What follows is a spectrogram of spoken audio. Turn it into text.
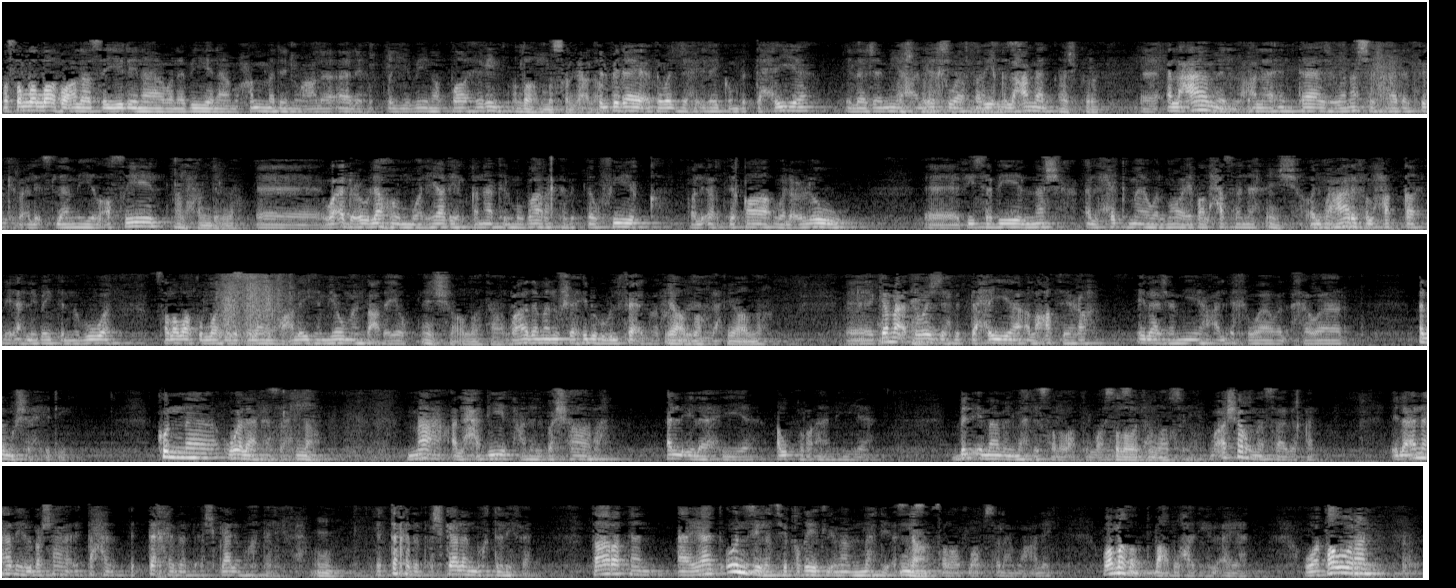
وصلى الله على سيدنا ونبينا محمد وعلى آله الطيبين الطاهرين. اللهم صل على في البداية أتوجه إليكم بالتحية إلى جميع الإخوة فريق العمل. أشكرك. آه، العامل على إنتاج ونشر هذا الفكر الإسلامي الأصيل. الحمد لله. آه، وأدعو لهم ولهذه القناة المباركة بالتوفيق والارتقاء والعلو. في سبيل نشر الحكمة والموعظة الحسنة إن شاء الله. والمعارف الحقة لأهل بيت النبوة صلوات الله وسلامه عليهم يوما بعد يوم. إن شاء الله تعالى. وهذا ما نشاهده بالفعل يا الله لله. يا الله. كما أتوجه بالتحية العطرة إلى جميع الإخوة والأخوات المشاهدين. كنا ولا نزال نعم. مع الحديث عن البشارة الإلهية القرآنية. بالإمام المهدي صلوات الله صلوات الله وسلم. وأشرنا سابقا إلى أن هذه البشارة اتخذت أشكال مختلفة. اتخذت أشكالا مختلفة. تارة آيات أنزلت في قضية الإمام المهدي أساسا نعم. صلوات الله وسلامه عليه. ومضت بعض هذه الآيات. وطورا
